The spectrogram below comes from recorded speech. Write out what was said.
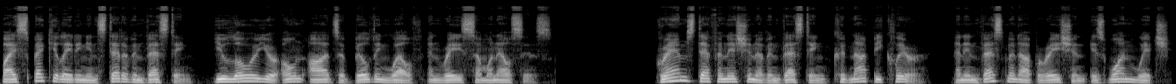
By speculating instead of investing, you lower your own odds of building wealth and raise someone else's. Graham's definition of investing could not be clearer. An investment operation is one which,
